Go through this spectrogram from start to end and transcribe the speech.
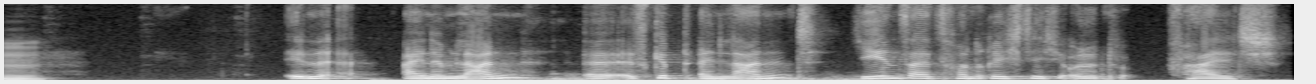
Hm. In einem Land, äh, es gibt ein Land jenseits von richtig und falsch.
